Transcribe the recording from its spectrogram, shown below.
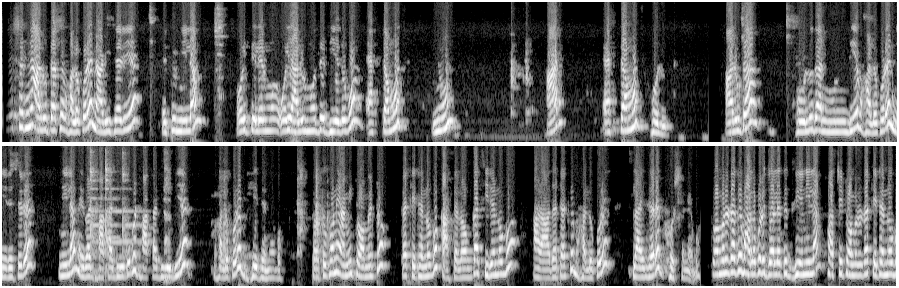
তেলের সঙ্গে আলুটাকে ভালো করে নাড়িয়ে চাড়িয়ে একটু নিলাম। ওই তেলের ওই আলুর মধ্যে দিয়ে দেবো এক চামচ নুন আর এক চামচ হলুদ। আলুটা হলুদ আর নুন দিয়ে ভালো করে নেড়ে চেড়ে নিলাম। এবার ঢাকা দিয়ে দেবো। ঢাকা দিয়ে দিয়ে ভালো করে ভেজে নেব। ততক্ষণে আমি টমেটোটা কেটে নেব, কাঁচা লঙ্কা চিড়ে নেব আর আদাটাকে ভালো করে স্লাইজারে ঘষে নেব। টমেটোটাকে ভালো করে জলেতে ধুয়ে নিলাম। ফার্স্টে টমেটোটা কেটে নেব।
